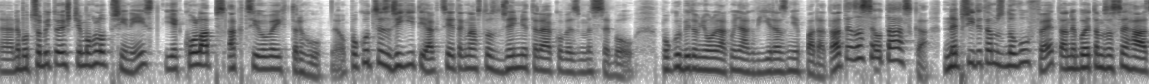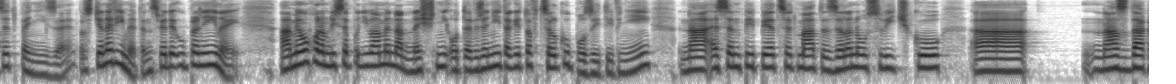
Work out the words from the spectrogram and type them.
eh, nebo co by to ještě mohlo přinést, je kolaps akciových trhů. Jo? Pokud se zřídí ty akcie, tak nás to zřejmě teda jako vezme sebou. Pokud by to mělo jako nějak výrazně padat. Ale to je zase otázka. Nepřijde tam znovu FED a nebo je tam zase házet peníze? Prostě nevíme, ten svět je úplně jiný. A mimochodem, když se podíváme na dnešní otevření, tak je to v celku pozitivní. Na S&P 500 máte zelenou svíčku, a Nasdaq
